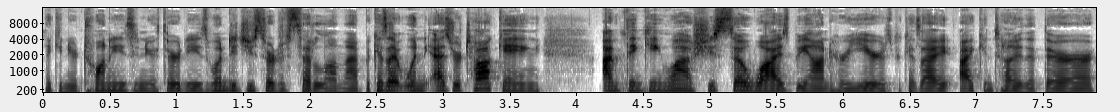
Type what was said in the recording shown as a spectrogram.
like in your twenties and your thirties? When did you sort of settle on that? Because I, when as you're talking, I'm thinking, wow, she's so wise beyond her years. Because I I can tell you that there are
